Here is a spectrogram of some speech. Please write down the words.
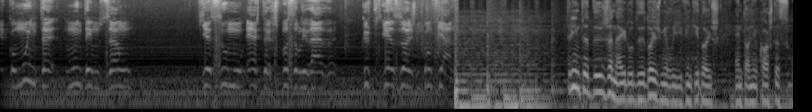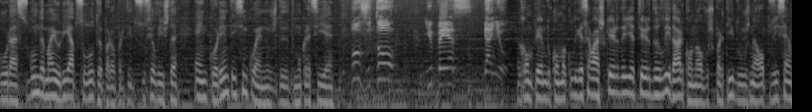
É com muita, muita emoção que assumo esta responsabilidade que os portugueses hoje me confiaram. 30 de janeiro de 2022, António Costa segura a segunda maioria absoluta para o Partido Socialista em 45 anos de democracia. O povo votou e o PS ganhou. Rompendo com uma coligação à esquerda e a ter de lidar com novos partidos na oposição,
